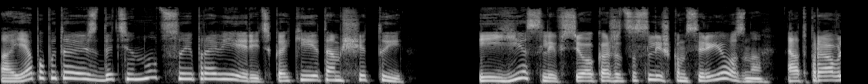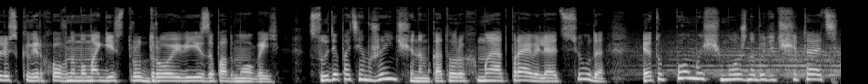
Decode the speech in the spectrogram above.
«А я попытаюсь дотянуться и проверить, какие там щиты. И если все окажется слишком серьезно, отправлюсь к верховному магистру Дройвии за подмогой. Судя по тем женщинам, которых мы отправили отсюда, эту помощь можно будет считать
